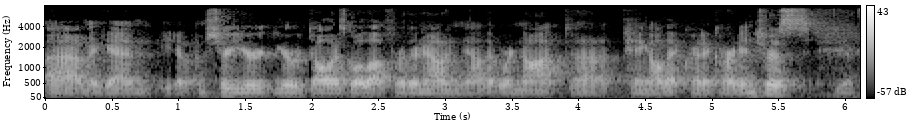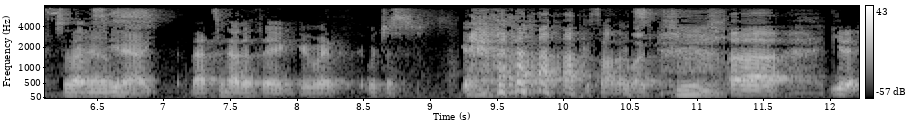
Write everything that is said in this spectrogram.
Um, again, you know, I'm sure your your dollars go a lot further now, than now that we're not uh, paying all that credit card interest. Yes. So that's you know that's another thing with which is I saw that It's. Uh, you know,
